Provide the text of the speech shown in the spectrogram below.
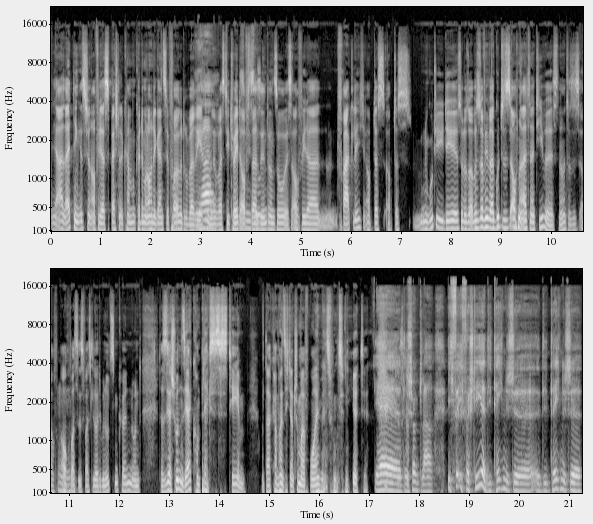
ja, Lightning ist schon auch wieder special. Kann, könnte man auch eine ganze Folge drüber reden, ja, ne? was die Trade-offs da sind und so, ist auch wieder fraglich, ob das, ob das eine gute Idee ist oder so. Aber es ist auf jeden Fall gut, dass es auch eine Alternative ist. Ne? Dass es auch, mhm. auch was ist, was die Leute benutzen können. Und das ist ja schon ein sehr komplexes System. Und da kann man sich dann schon mal freuen, wenn es funktioniert. Ja, yeah, das ist schon klar. Ich, ich verstehe ja die technische, die technische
